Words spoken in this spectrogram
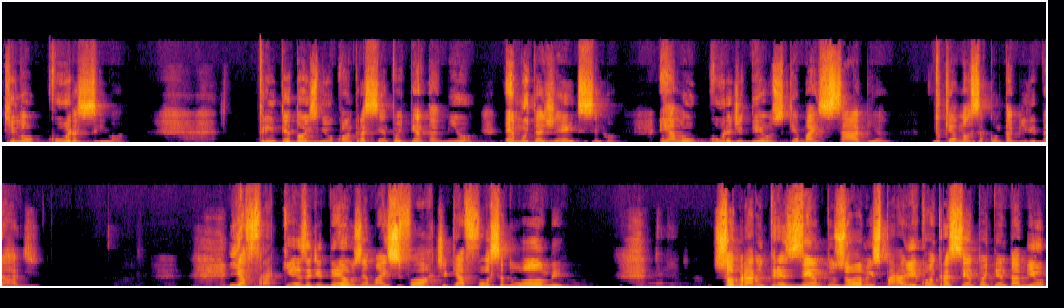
Que loucura, Senhor! 32 mil contra 180 mil é muita gente, Senhor. É a loucura de Deus que é mais sábia do que a nossa contabilidade. E a fraqueza de Deus é mais forte que a força do homem. Sobraram 300 homens para ir contra 180 mil,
